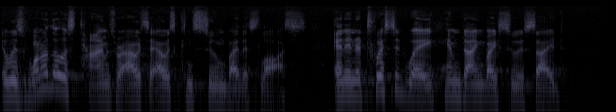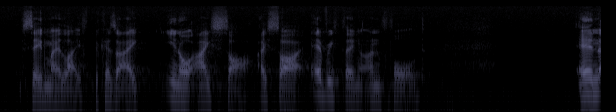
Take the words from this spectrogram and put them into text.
it was one of those times where I would say I was consumed by this loss. And in a twisted way, him dying by suicide saved my life because I, you know, I saw, I saw everything unfold. And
